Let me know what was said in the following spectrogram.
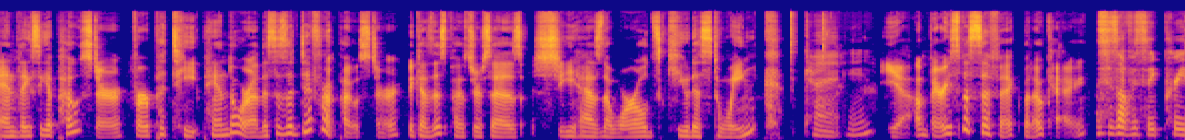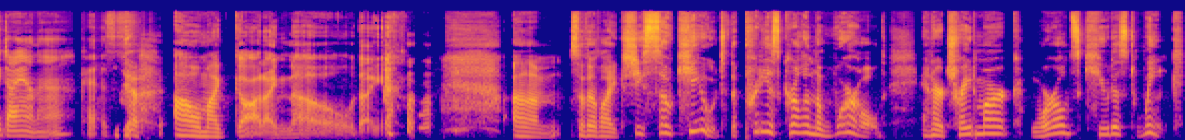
and they see a poster for Petite Pandora. This is a different poster because this poster says she has the world's cutest wink. Okay. Yeah, I'm very specific, but okay. This is obviously pre Diana, because Yeah. Oh my god, I know, Diana. um, so they're like, she's so cute, the prettiest girl in the world, and her trademark world's cutest wink.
